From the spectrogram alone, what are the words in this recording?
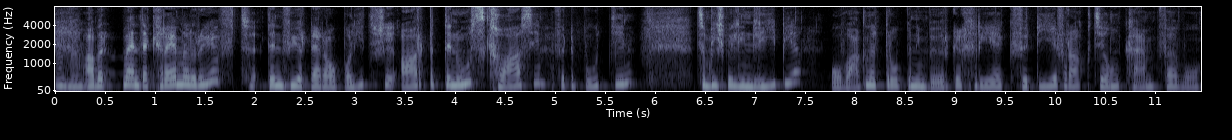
Mhm. Aber wenn der Kreml ruft, dann führt er auch politische Arbeiten aus, quasi, für den Putin. Zum Beispiel in Libyen wo Wagner-Truppen im Bürgerkrieg für die Fraktion kämpfen, wo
